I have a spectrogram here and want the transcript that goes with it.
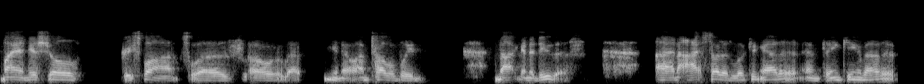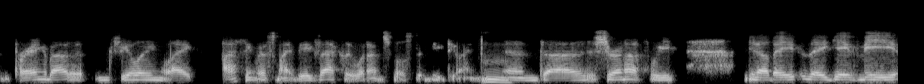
my initial response was, Oh, that, you know, I'm probably not going to do this. And I started looking at it and thinking about it and praying about it and feeling like I think this might be exactly what I'm supposed to be doing. Mm. And uh, sure enough, we, you know, they they gave me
